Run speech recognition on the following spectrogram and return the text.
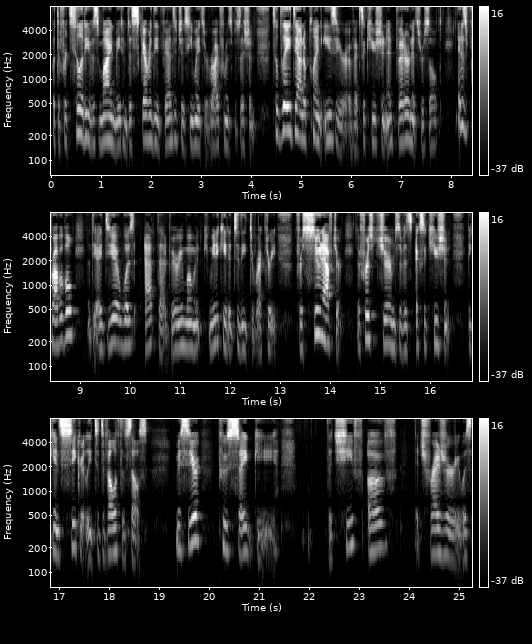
but the fertility of his mind made him discover the advantages he might derive from his position to lay down a plan easier of execution and better in its result. It is probable that the idea was at that very moment communicated to the Directory, for soon after, the first germs of its execution began secretly to develop themselves. Monsieur Poussielgue, the chief of the treasury, was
